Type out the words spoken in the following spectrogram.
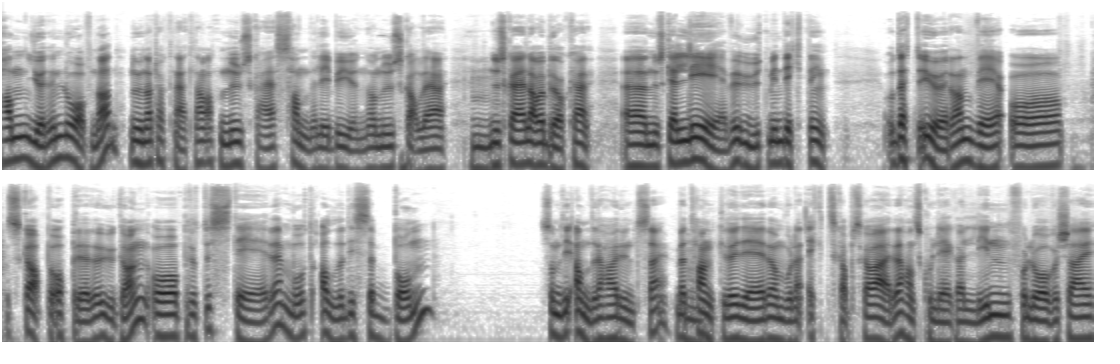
han gjør en lovnad når hun har takket nei til ham. At nå skal jeg sannelig begynne, og nå skal jeg, mm. skal jeg lage bråk her. Uh, nå skal jeg leve ut min diktning. Og dette gjør han ved å skape opprør og ugagn og protestere mot alle disse bånd som de andre har rundt seg, med tanker og ideer om hvordan ekteskapet skal være. Hans kollega Linn forlover seg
